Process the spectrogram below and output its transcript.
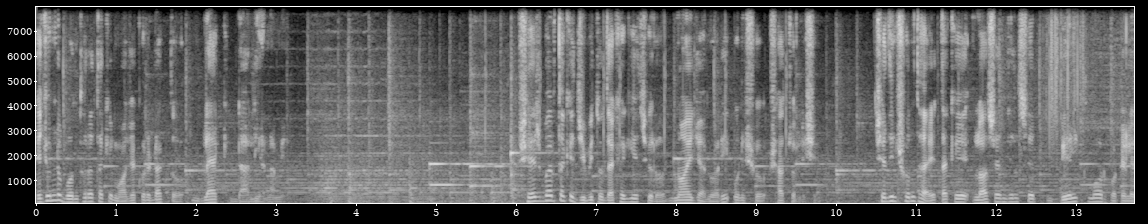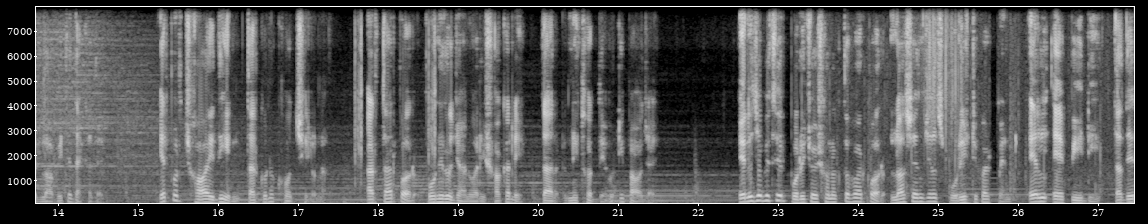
এজন্য বন্ধুরা তাকে মজা করে ডাকত ব্ল্যাক ডালিয়া নামে। শেষবার তাকে জীবিত দেখা গিয়েছিল নয় জানুয়ারি উনিশশো সাতচল্লিশে। সেদিন সন্ধ্যায় তাকে লস অ্যাঞ্জেলসের বেল্টমোর হোটেলের লবিতে দেখা যায়। এরপর ছয় দিন তার কোনো খোঁজ ছিল না। আর তারপর পনেরো জানুয়ারি সকালে তার নিথর দেহটি পাওয়া যায়। এলিজাবেথের পরিচয় শনাক্ত হওয়ার পর Los Angeles police department LAPD তাদের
